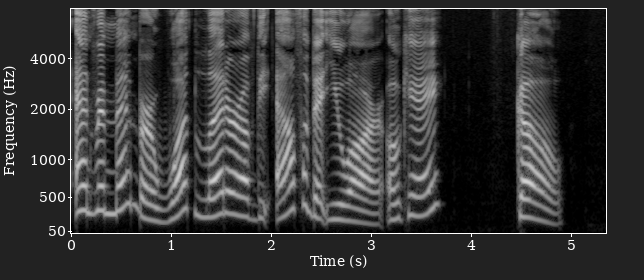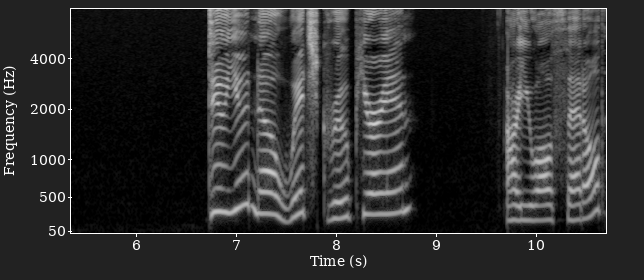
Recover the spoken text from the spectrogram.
And remember what letter of the alphabet you are, okay? Go. Do you know which group you're in? Are you all settled?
